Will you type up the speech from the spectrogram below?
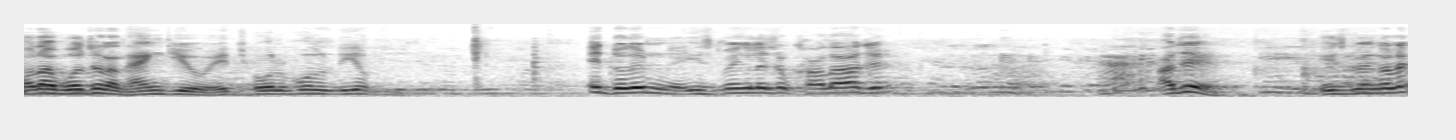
কথা বলছো না থ্যাংক ইউ এই ঝোল ফোল দিয়ে এই তোদের ইস্ট বেঙ্গলে সব খাওয়া দাওয়া আছে? আছে? ইস্ট বেঙ্গলে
